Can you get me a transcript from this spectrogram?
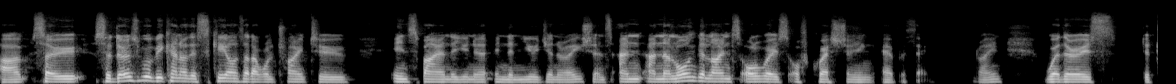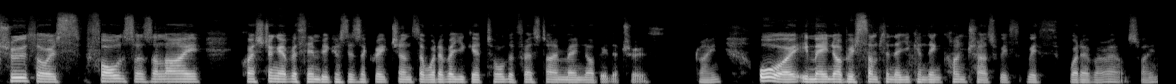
Um, so, so those will be kind of the skills that I will try to inspire in the uni- in the new generations and and along the lines always of questioning everything right whether it's the truth or it's false or it's a lie questioning everything because there's a great chance that whatever you get told the first time may not be the truth right? Or it may not be something that you can then contrast with with whatever else right?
